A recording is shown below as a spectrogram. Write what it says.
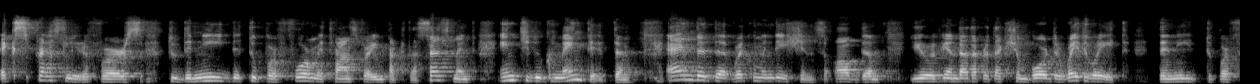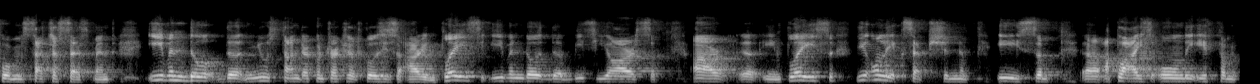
expressly refers to the need to perform a transfer impact assessment and to document it. And the recommendations of the European Data Protection Board reiterate the need to perform such assessment, even though the new standard contractual clauses are in place, even though the BCRs are uh, in place. The only exception is um, uh, applies only if um,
